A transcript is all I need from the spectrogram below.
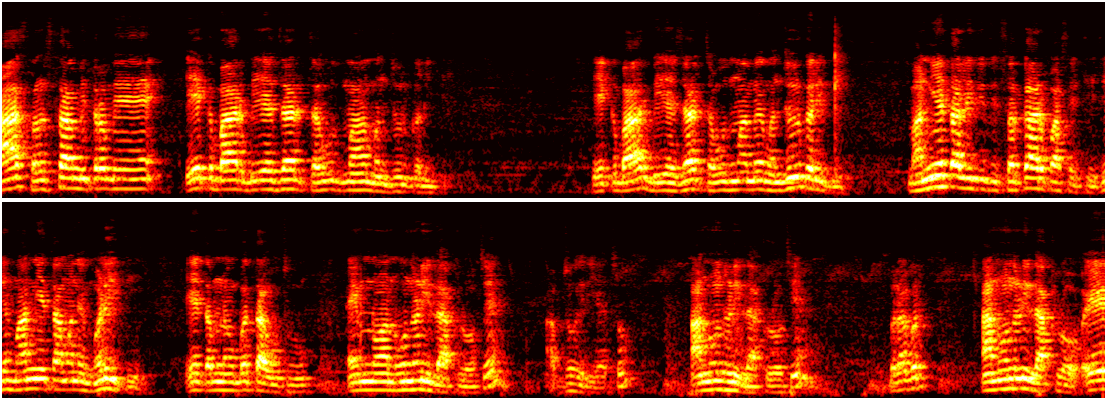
આ સંસ્થા મિત્ર મેં એક બાર બે હજાર ચૌદમાં મંજૂર કરી હતી. એક બાર બે હજાર ચૌદમાં મેં મંજૂર કરી હતી. માન્યતા લીધી હતી સરકાર પાસેથી, જે માન્યતા મને મળી હતી, એ તમને હું બતાવું છું. એમનો આ નોંધણી દાખલો છે. આપ જોઈ રહ્યા છો. આ નોંધણી દાખલો છે. બરાબર? આ નોંધણી દાખલો એ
